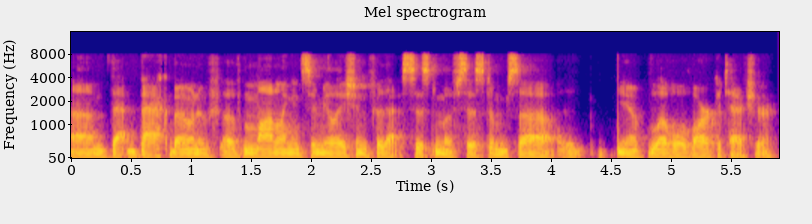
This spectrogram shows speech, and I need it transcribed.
um, that backbone of, of modeling and simulation for that system of systems, uh, you know, level of architecture.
